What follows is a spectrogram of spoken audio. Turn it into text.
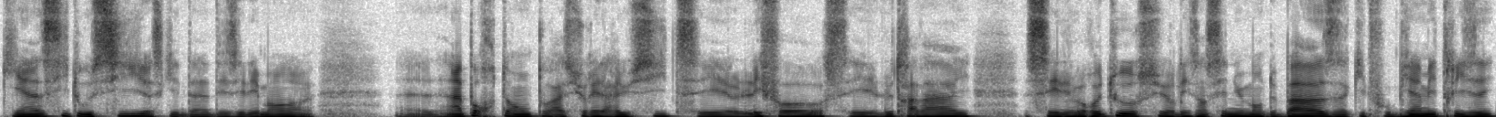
qui incite aussi à ce qu'il y ait des éléments euh, importants pour assurer la réussite. C'est l'effort, c'est le travail, c'est le retour sur les enseignements de base qu'il faut bien maîtriser,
